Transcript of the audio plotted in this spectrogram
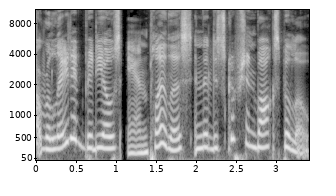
out related videos and playlists in the description box below.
